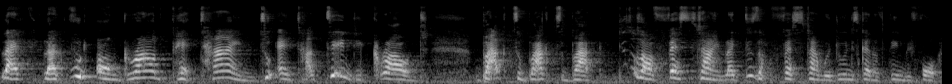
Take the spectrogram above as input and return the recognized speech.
like like food on ground per time to entertain the crowd back to back to back this was our first time like this is our first time we're doing this kind of thing before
